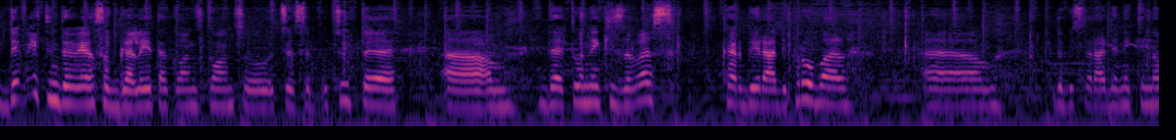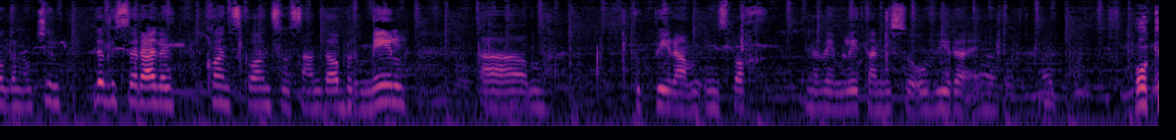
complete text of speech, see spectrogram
99. leta, konc koncev, če se počutite, um, da je to nekaj za vas, kar bi radi probali. Um, Da bi se radi nekaj novega naučili, da bi se radi konec koncev sam dobro imeli. Um, podpiram in spoh, ne vem, leta niso ovira. In... Ok,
